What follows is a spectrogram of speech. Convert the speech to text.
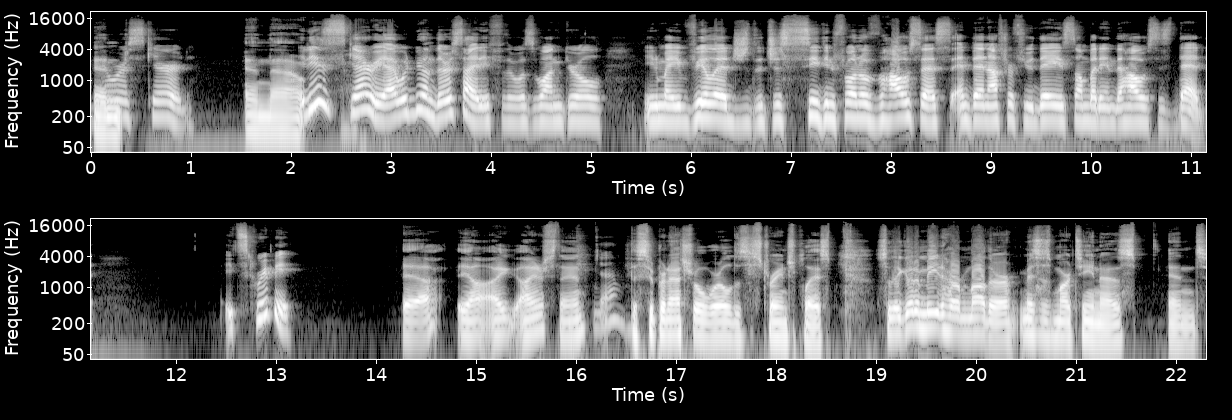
they and were scared. and uh, It is scary. I would be on their side if there was one girl in my village that just sit in front of houses and then after a few days somebody in the house is dead. It's creepy. Yeah, yeah, I I understand. Yeah. The supernatural world is a strange place. So they go to meet her mother, Mrs. Martinez, and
